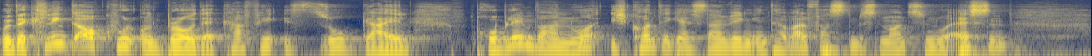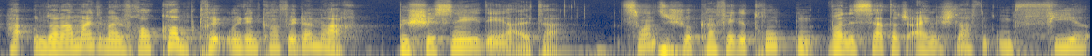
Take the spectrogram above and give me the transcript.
Und der klingt auch cool und Bro, der Kaffee ist so geil. Problem war nur, ich konnte gestern wegen Intervallfasten bis 19 Uhr essen und danach meinte meine Frau, komm, trink mir den Kaffee danach. Beschissene Idee, Alter. 20 Uhr Kaffee getrunken. Wann ist Sertac eingeschlafen? Um 4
